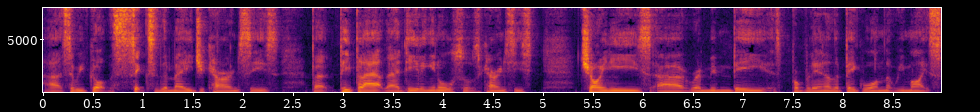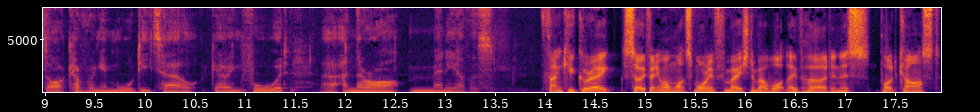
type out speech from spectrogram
Uh, so we've got the six of the major currencies, but people out there dealing in all sorts of currencies. Chinese uh, renminbi is probably another big one that we might start covering in more detail going forward, uh, and there are many others. Thank you, Greg. So, if anyone wants more information about what they've heard in this podcast,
